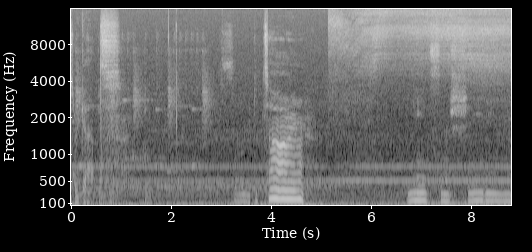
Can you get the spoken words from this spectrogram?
Else we got? So the guitar needs some shading.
